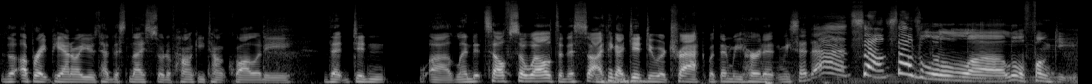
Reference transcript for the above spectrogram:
the upright piano I used had this nice sort of honky tonk quality that didn't uh, lend itself so well to this song. I think I did do a track, but then we heard it and we said, ah, it sounds sounds a little uh, a little funky.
